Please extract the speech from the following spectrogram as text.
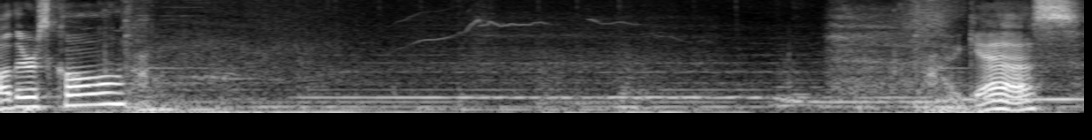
Mother's Call? I guess.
